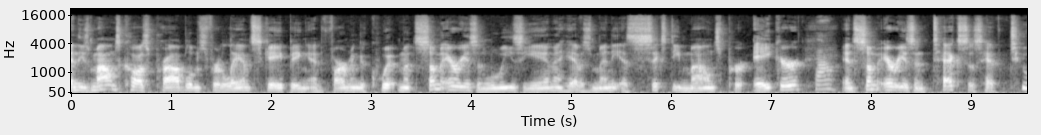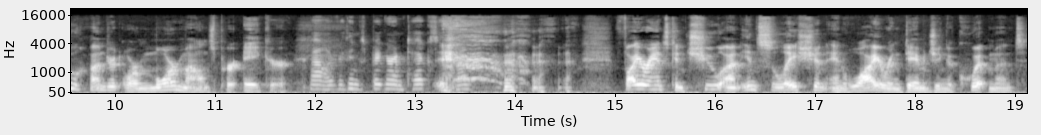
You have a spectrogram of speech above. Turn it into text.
And these mounds cause problems for landscaping and farming equipment. Some areas in Louisiana have as many as 60 mounds per acre. Wow. And some areas in Texas have 200 or more mounds per acre. Wow, everything's bigger in Texas, huh? Fire ants can chew on insulation and wiring, damaging equipment.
